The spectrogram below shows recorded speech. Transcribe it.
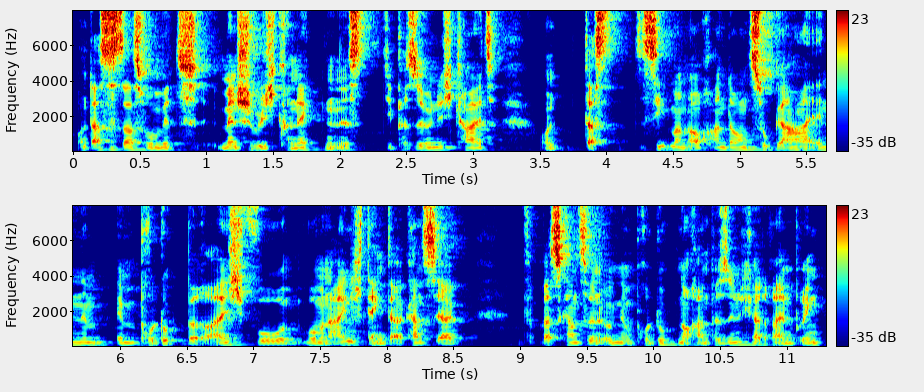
Und das ist das, womit Menschen wirklich connecten, ist die Persönlichkeit. Und das sieht man auch andauernd sogar in einem, im Produktbereich, wo, wo man eigentlich denkt, da kannst du ja, was kannst du in irgendeinem Produkt noch an Persönlichkeit reinbringen?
